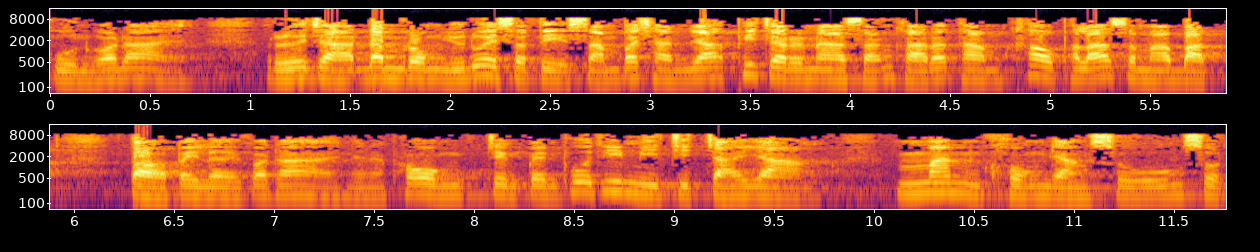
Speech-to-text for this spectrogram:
กูลก็ได้ หรือจะดำรงอยู่ด้วยสติสัมปชัญญะพิจารณาสังขารธรรมเข้าพระสมาบัติต่อไปเลยก็ได้เนี่ยนะพระองค์จึงเป็นผู้ที่มีจิตใจอย่างมั่นคงอย่างสูงสุด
